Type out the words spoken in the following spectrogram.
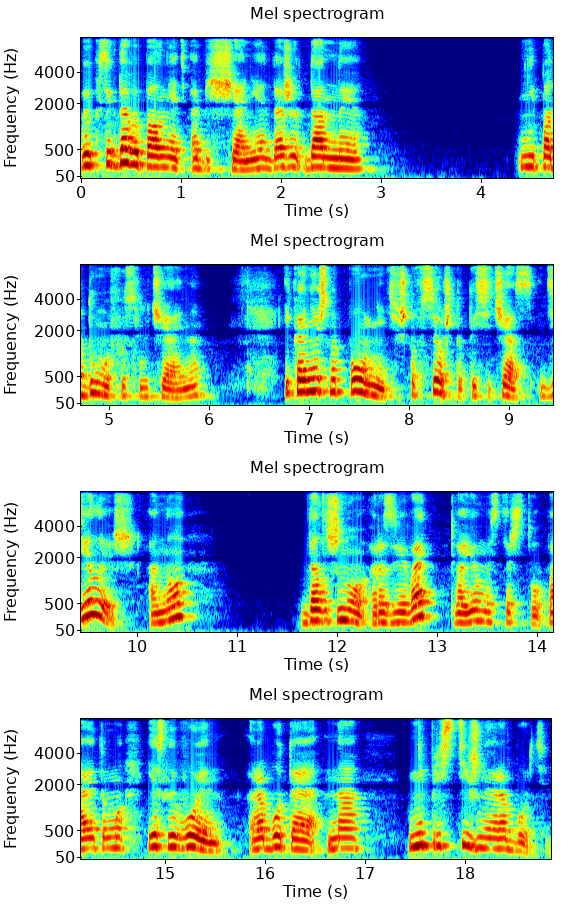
вы всегда выполнять обещания, даже данные не подумав и случайно. И, конечно, помнить, что все, что ты сейчас делаешь, оно должно развивать твое мастерство. Поэтому, если воин, работая на непрестижной работе,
